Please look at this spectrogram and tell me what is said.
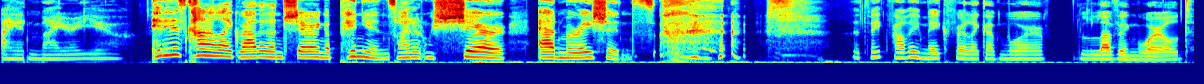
I admire you." it is kind of like rather than sharing opinions, why don't we share admirations? Let's make probably make for like a more loving world.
